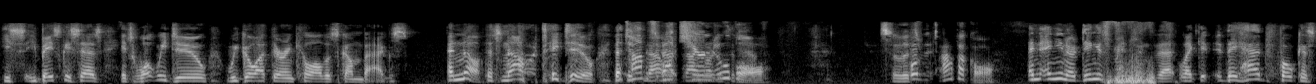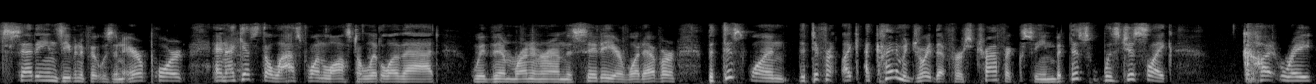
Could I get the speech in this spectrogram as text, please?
he he basically says it's what we do. We go out there and kill all the scumbags. And no, that's not what they do. That's Tom's not about what Die Hard is about. Chernobyl. So that's Well, topical. And and you know, Dingus mentioned that like it, they had focused settings, even if it was an airport. And I guess the last one lost a little of that with them running around the city or whatever. But this one, the different like I kind of enjoyed that first traffic scene, but this was just like cut rate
